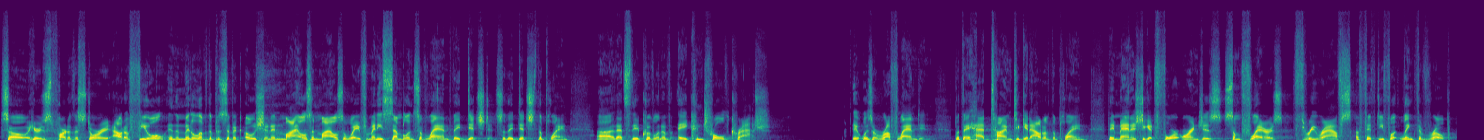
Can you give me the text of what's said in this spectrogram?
So here's part of the story. Out of fuel in the middle of the Pacific Ocean and miles and miles away from any semblance of land, they ditched it. So they ditched the plane. Uh, that's the equivalent of a controlled crash. It was a rough landing, but they had time to get out of the plane. They managed to get four oranges, some flares, three rafts, a 50 foot length of rope,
